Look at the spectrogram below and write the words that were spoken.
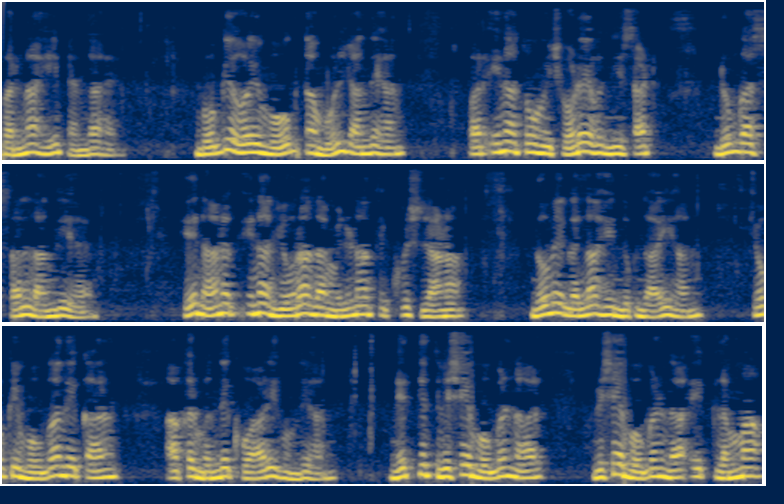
ਭਰਨਾ ਹੀ ਪੈਂਦਾ ਹੈ। ਭੋਗੇ ਹੋਏ ਭੋਗ ਤਾਂ ਭੁੱਲ ਜਾਂਦੇ ਹਨ, ਪਰ ਇਹਨਾਂ ਤੋਂ ਵਿਛੋੜੇ ਦੀ ਸੱਟ ਡੂੰਗਾ ਸਲ ਲਾਂਦੀ ਹੈ। ਇਹ ਨਾਨਕ, ਇਹਨਾਂ ਜੋਰਾਂ ਦਾ ਮਿਲਣਾ ਤੇ ਖੁਸ਼ ਜਾਣਾ ਦੋਵੇਂ ਗੱਲਾਂ ਹੀ ਦੁਖਦਾਈ ਹਨ, ਕਿਉਂਕਿ ਭੋਗਾਂ ਦੇ ਕਾਰਨ ਆਖਰ ਬੰਦੇ ਖੁਆਰੀ ਹੁੰਦੇ ਹਨ। ਨਿਤ ਨਿਤ ਵਿਸ਼ੇ ਭੋਗਣ ਨਾਲ ਵਿਸ਼ੇ ਭੋਗਣ ਦਾ ਇੱਕ ਲੰਮਾ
